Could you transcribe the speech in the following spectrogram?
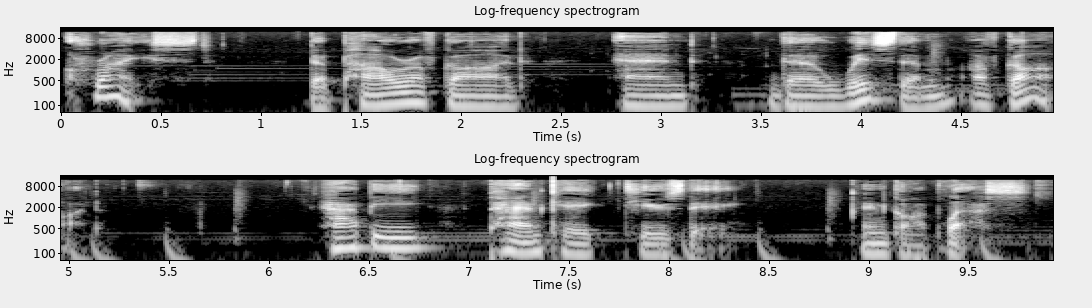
Christ, the power of God and the wisdom of God. Happy Pancake Tuesday, and God bless.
